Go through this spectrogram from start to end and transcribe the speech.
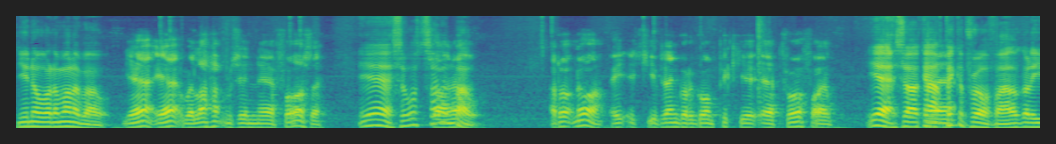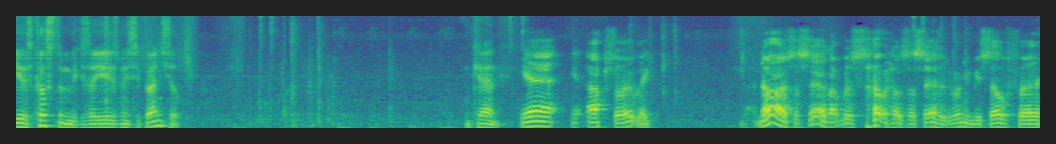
You know what I'm on about? Yeah, yeah. Well, that happens in uh, Forza. Yeah. So what's So that I about? I don't know. It, it's, you've then got to go and pick your uh, profile. Yeah, so I can't Yeah. pick a profile. I've got to use custom because I use my sequential. Okay. Yeah, yeah, absolutely. No, as I said, that was as I said, it was only myself uh,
